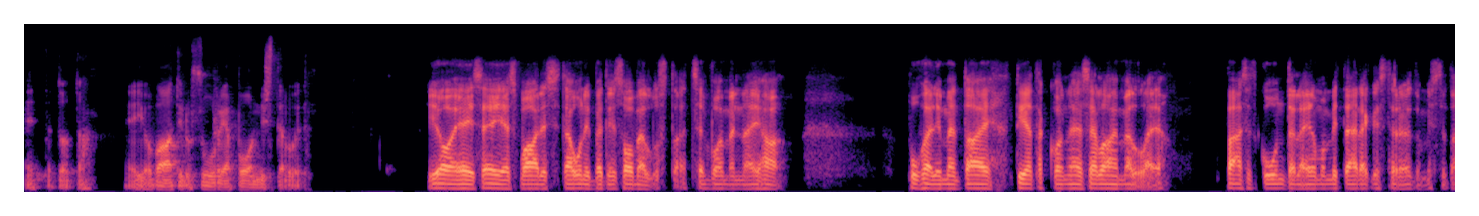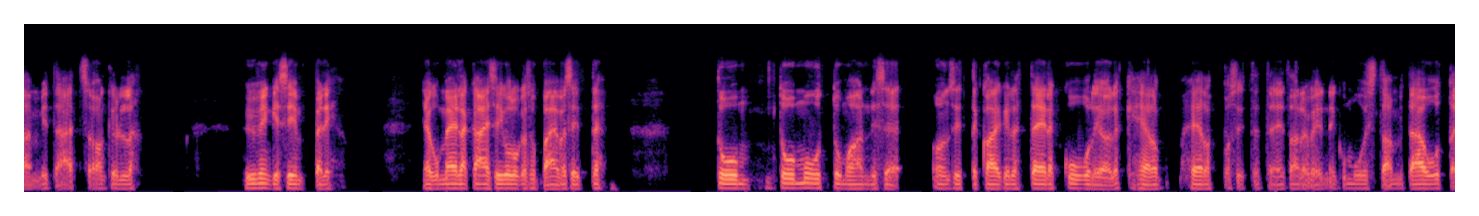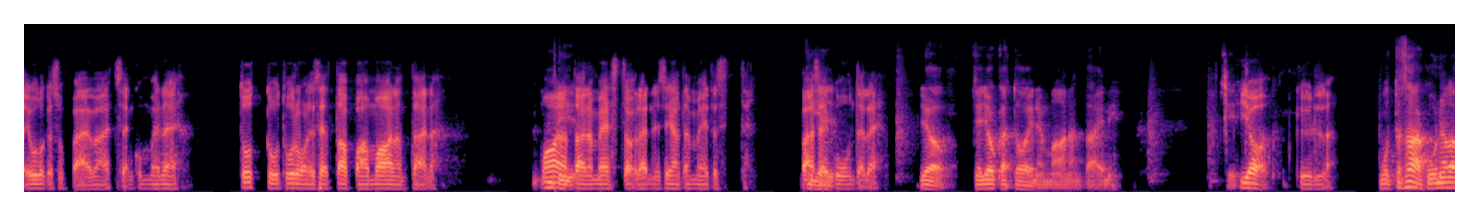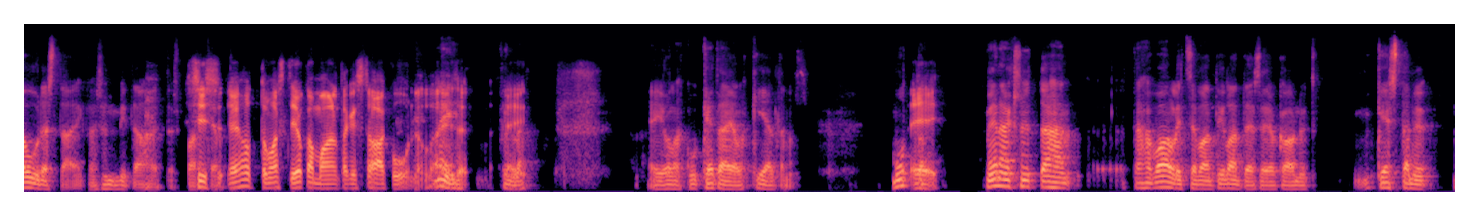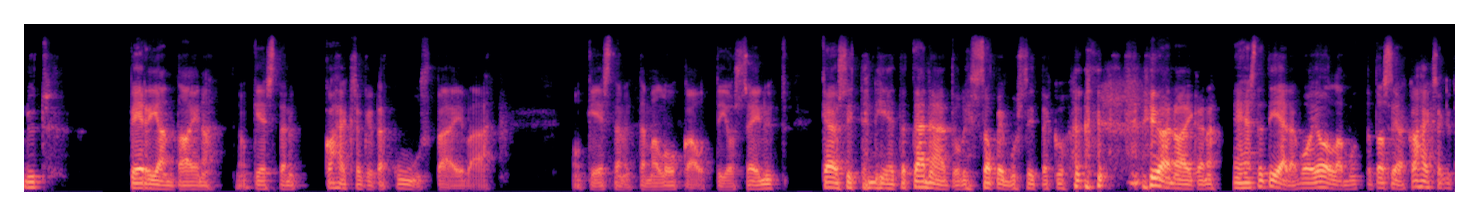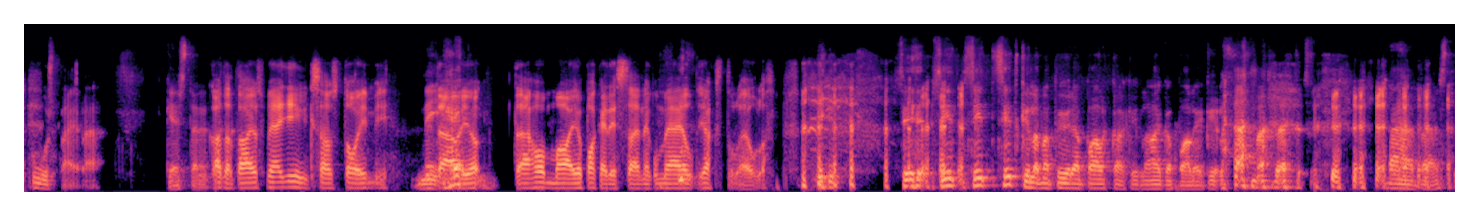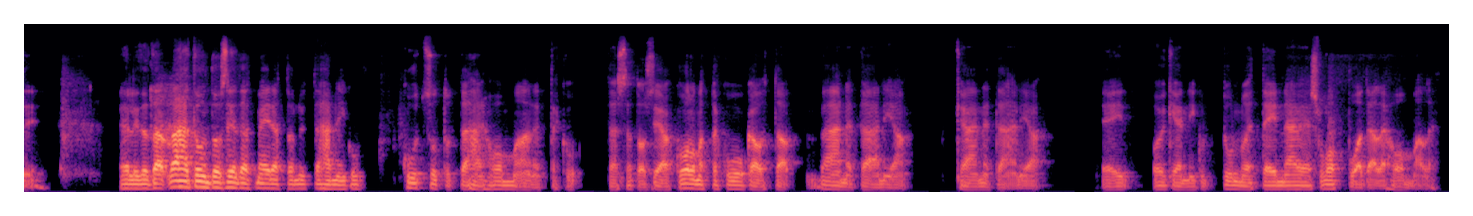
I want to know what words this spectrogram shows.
että tota, ei ole vaatinut suuria ponnisteluita. Joo, ei se ei edes vaadi sitä Unibetin sovellusta, että se voi mennä ihan puhelimen tai tietokoneen selaimella ja pääset kuuntelemaan ilman mitään rekisteröitymistä tai mitään, että se on kyllä hyvinkin simppeli. Ja kun meilläkään ei se julkaisupäivä sitten tuu, tuu muuttumaan, niin se on sitten kaikille teille kuulijoillekin helppo, helppo sitten, että ei tarvitse niin muistaa mitään uutta julkaisupäivää, että sen kun menee tuttuun turvalliseen tapaan maanantaina, maanantaina niin. mestoille, niin sieltä meitä sitten pääsee niin. kuuntelemaan. Joo, ja joka toinen maanantai. Niin sitten Joo, kyllä. Mutta saa kuunnella uudestaan, eikä se mitään haittaisi. Siis ehdottomasti joka maanantakin saa kuunnella. Niin, ei se, kyllä. Ei. ei olla, ketä ei ole kieltämässä. Mutta ei. mennäänkö nyt tähän, tähän vallitsevaan tilanteeseen, joka on nyt kestänyt nyt perjantaina, on kestänyt 86 päivää, on kestänyt tämä lokautti, jos ei nyt käy sitten niin, että tänään tulisi sopimus sitten kun hyvän aikana. Eihän sitä tiedä, voi olla, mutta tosiaan 86 päivää kestänyt. Katsotaan, jos meidän jinksaus toimii. Niin, tämä, on jo, tämä homma on jo paketissa ennen kuin meidän jakso tulee ulos. Sitten sit, sit, sit kyllä mä pyydän palkkaa kyllä aika paljon kyllä. vähän päästiin. Eli tota, vähän tuntuu siltä, että meidät on nyt tähän niin kuin kutsuttu tähän hommaan, että kun tässä tosiaan kolmatta kuukautta väännetään ja käännetään ja ei oikein niin kuin tunnu, että ei näy edes loppua tälle hommalle.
